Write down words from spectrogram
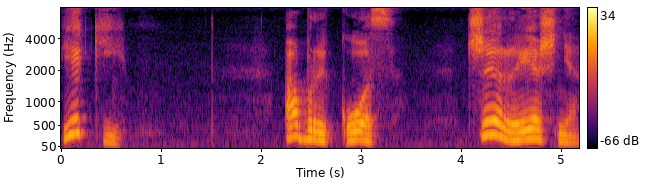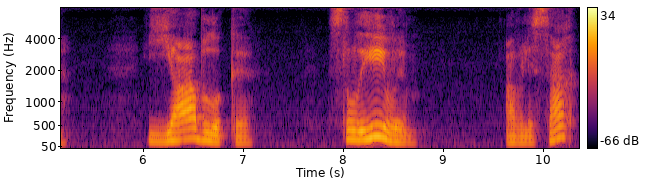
Які? Абрикос, черешня, яблуки, сливи. А в лісах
